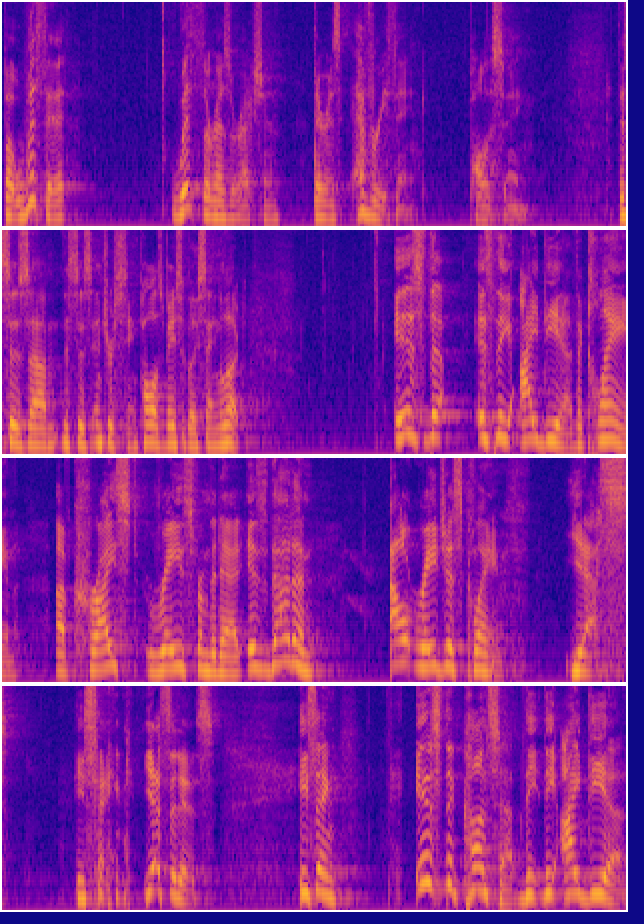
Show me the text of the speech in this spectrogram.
But with it, with the resurrection, there is everything, Paul is saying. This is, um, this is interesting. Paul is basically saying, look, is the, is the idea, the claim of Christ raised from the dead, is that an outrageous claim? Yes. He's saying, yes, it is. He's saying, is the concept, the, the idea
